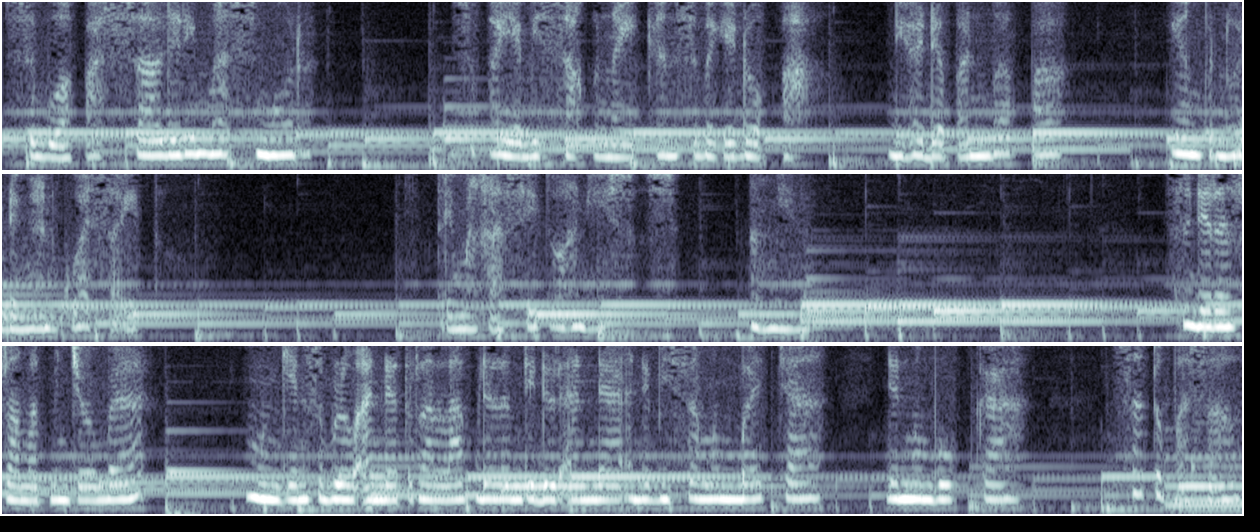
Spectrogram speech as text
sebuah pasal dari Mazmur supaya bisa aku naikkan sebagai doa di hadapan Bapa yang penuh dengan kuasa itu. Terima kasih Tuhan Yesus. Amin. Saudara selamat mencoba. Mungkin sebelum Anda terlelap dalam tidur Anda, Anda bisa membaca dan membuka satu pasal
